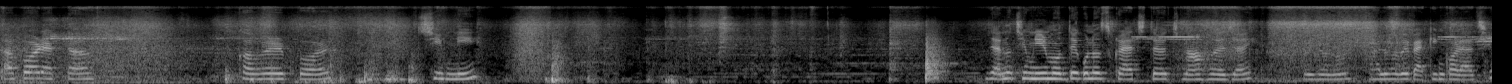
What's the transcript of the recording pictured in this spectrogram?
তারপর একটা কভারের পর চিমনি। যেন চিমনির মধ্যে কোনো স্ক্র্যাচ ট্যাচ না হয়ে যায়, ওই জন্য ভালোভাবে প্যাকিং করা আছে।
